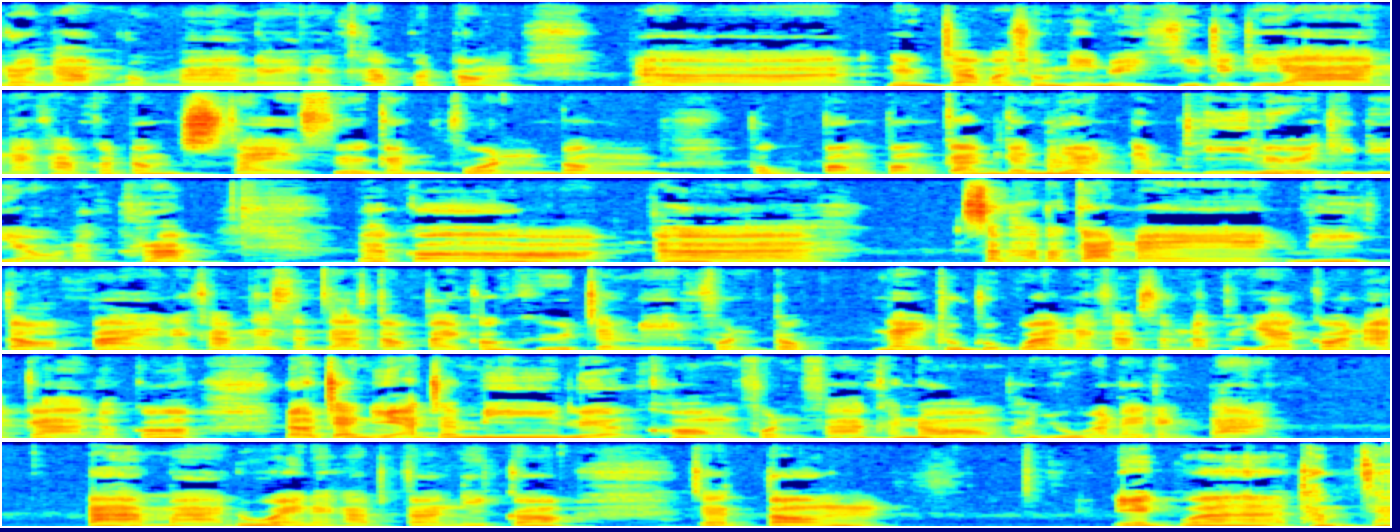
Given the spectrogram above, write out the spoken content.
กระหน่ำลงมาเลยนะครับ ก็ต้องเอ่อเนื่องจากว่าช่วงนี้หนุ่ยขี่จักรยานนะครับ ก็ต้องใส่เสื้อกันฝนต้องปกป้องป้องกันกันอย่างเต็มที่เลยทีเดียวนะครับ แล้วก็สภาพอากาศในวีคต่อไปนะครับในสัปดาห์ต่อไปก็คือจะมีฝนตกในทุกๆวันนะครับสำหรับพยากรณ์อากาศ แล้วก็นอกจากนี้อาจจะมีเรื่องของฝนฟ้าขนองพายุอะไรต่างๆ ตามมาด้วยนะครับ ตอนนี้ก็จะต้อง เรียกว่าทำใจ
